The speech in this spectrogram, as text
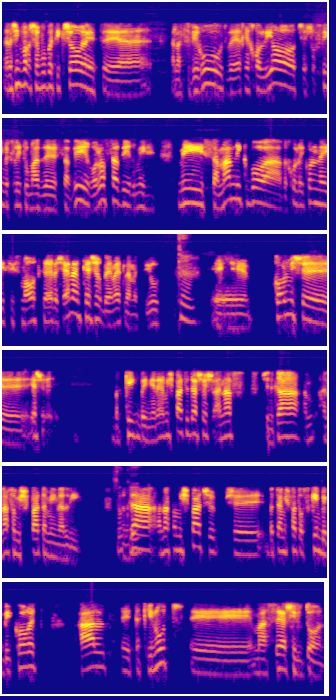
אנשים כבר שמעו בתקשורת אה, על הסבירות ואיך יכול להיות ששופטים החליטו מה זה סביר או לא סביר, מי, מי שמם לקבוע וכולי, כל מיני סיסמאות כאלה שאין להם קשר באמת למציאות. כן. אה, כל מי שיש, בקיא בענייני המשפט יודע שיש ענף שנקרא ענף המשפט המינהלי. Okay. אוקיי. זה ענף המשפט ש, שבתי המשפט עוסקים בביקורת על אה, תקינות אה, מעשי השלטון.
